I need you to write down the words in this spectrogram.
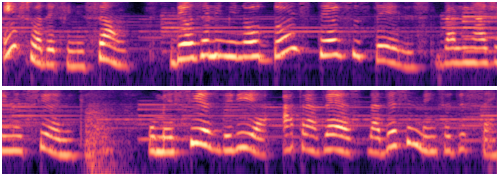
em sua definição, Deus eliminou dois terços deles da linhagem messiânica. O Messias viria através da descendência de Sem.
